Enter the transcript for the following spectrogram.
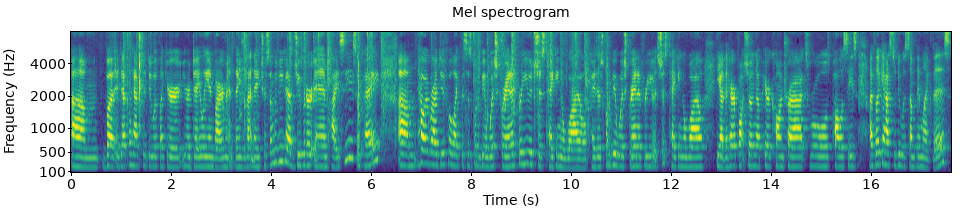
Um, but it definitely has to do with like your, your daily environment and things of that nature. Some of you could have Jupiter in Pisces, okay? Um, however, I do feel like this is going to be a wish granted for you. It's just taking a while, okay? There's going to be a wish granted for you. It's just taking a while. Yeah, the Hierophant showing up here, contracts, rules, policies. I feel like it has to do with something like this.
